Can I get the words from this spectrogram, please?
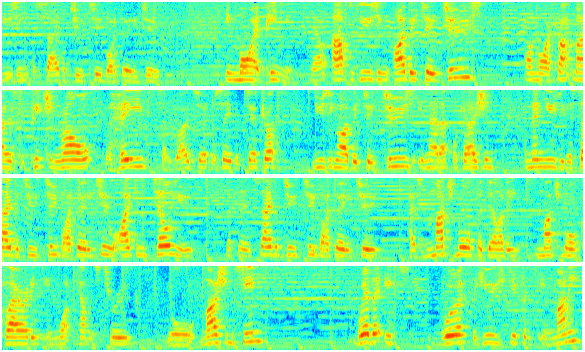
using a Sabertooth 2x32 in my opinion. Now after using IBT2s on my front motors to pitch and roll for heave, so road surface heave etc, using IBT2s in that application and then using a Sabertooth 2x32 I can tell you that the Sabertooth 2x32 has much more fidelity, much more clarity in what comes through your motion sim. Whether it's worth the huge difference in money,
